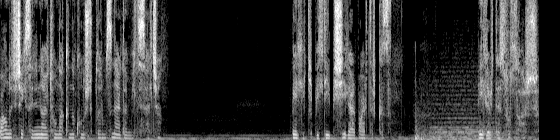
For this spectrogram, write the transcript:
Banu Çiçek seninle Aytuğ'un hakkında konuştuklarımızı nereden bildi Selcan? Belli ki bildiği bir şeyler vardır kızın. Bilir de susar.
